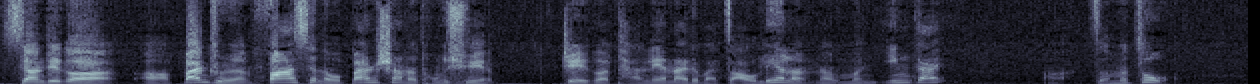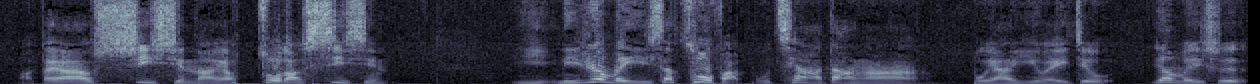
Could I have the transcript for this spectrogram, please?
像这个啊，班主任发现了我班上的同学这个谈恋爱对吧？早恋了，那我们应该啊怎么做？啊，大家要细心呐，要做到细心。以你认为以下做法不恰当啊，不要以为就认为是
